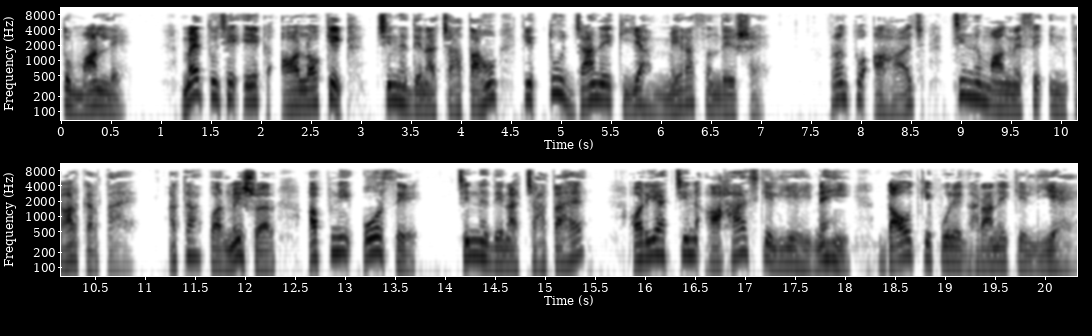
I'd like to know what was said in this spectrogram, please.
तो मान ले, मैं तुझे एक अलौकिक चिन्ह देना चाहता हूँ कि तू जाने कि यह मेरा संदेश है। परंतु आहाज चिन्ह मांगने से इनकार करता है। अतः परमेश्वर अपनी ओर से चिन्ह देना चाहता है, और यह चिन्ह आहाज के लिए ही नहीं, दाऊद के पूरे घराने के लिए है।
